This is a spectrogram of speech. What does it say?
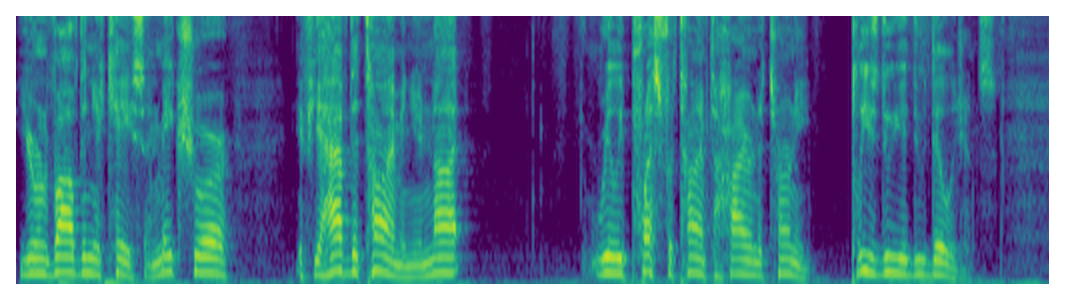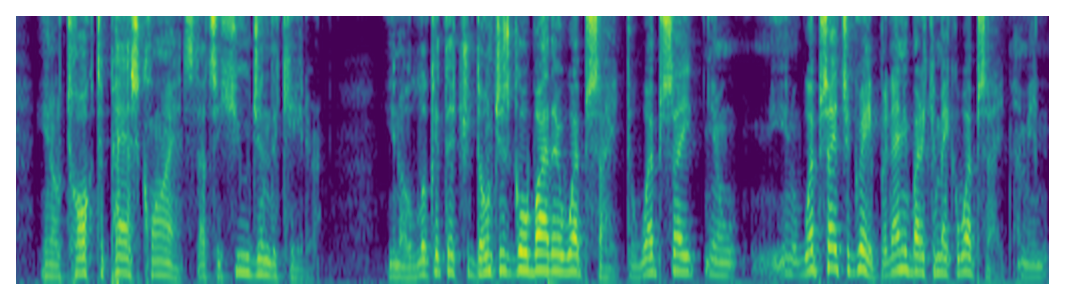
you're involved in your case and make sure if you have the time and you're not really pressed for time to hire an attorney, please do your due diligence. You know, talk to past clients. That's a huge indicator. You know, look at the don't just go by their website. The website, you know, you know, websites are great, but anybody can make a website. I mean,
